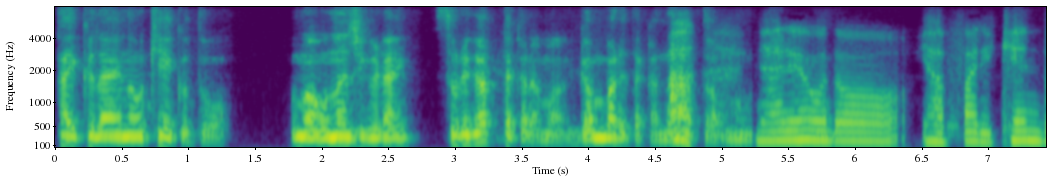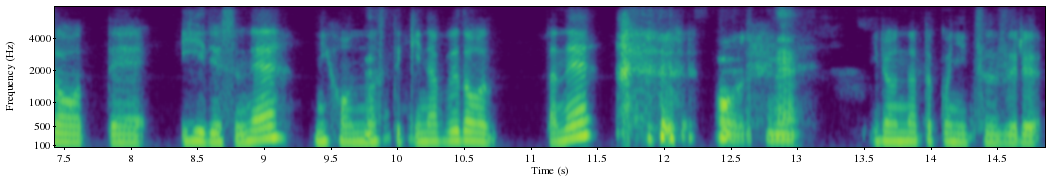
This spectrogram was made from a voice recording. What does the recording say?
体育大の稽古と、まあ同じぐらい、それがあったからまあ頑張れたかなとは思う。なるほど。やっぱり剣道っていいですね。日本の素敵な武道だね。そうですね。いろんなとこに通ずる。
